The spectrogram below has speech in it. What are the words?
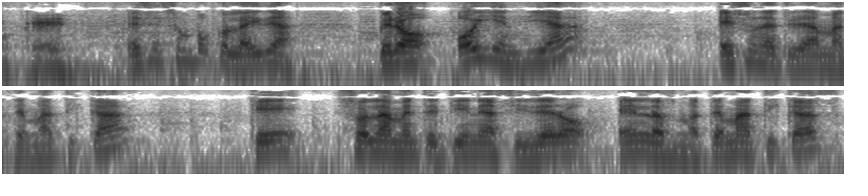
Ok. Esa es un poco la idea. Pero hoy en día es una teoría matemática que solamente tiene asidero en las matemáticas,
